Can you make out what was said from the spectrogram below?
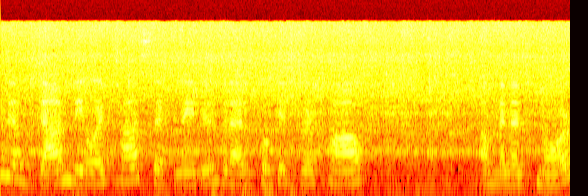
Kind of done. The oil has separated, but I'll cook it for half a minute more.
